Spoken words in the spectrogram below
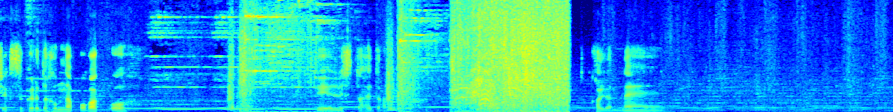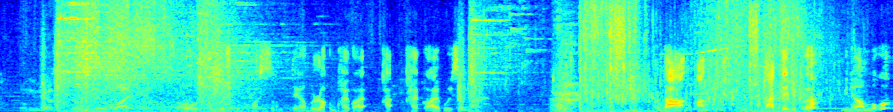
잭스 그래도 흠나 뽑았고 뒤에 앨리스도 하더라 걸렸네 공격 준비 완료. 어우 덤블시키 뽑았어 내가 몰락금 갈거 알고 있었나 나, 아, 나 때릴 거야? 미니 안 먹어?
